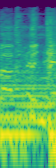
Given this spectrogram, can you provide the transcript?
up and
